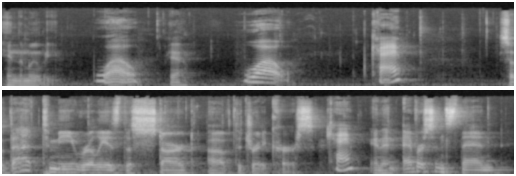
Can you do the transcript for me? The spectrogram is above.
in the movie. Whoa. Yeah. Whoa. Okay. So that to me really is the start of the Drake curse. Okay. And then ever since then,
